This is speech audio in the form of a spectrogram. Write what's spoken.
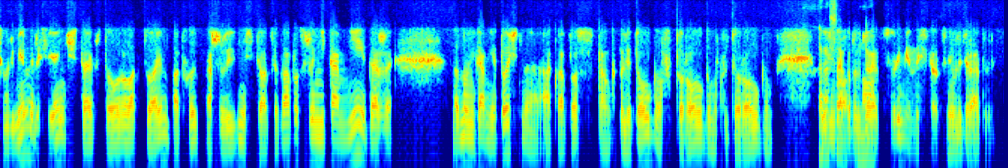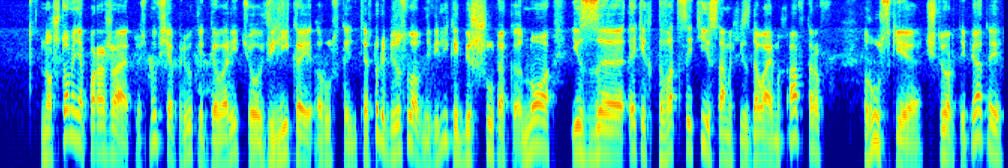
современные россияне считают, что Орл актуален, подходит к нашей жизненной ситуации. Это вопрос уже не ко мне и даже, ну, не ко мне точно, а к вопросу там, к политологам, футурологам, культурологам, Хорошо, людям, которые но... разбираются в современной ситуации, не в литературе. Но что меня поражает, то есть мы все привыкли говорить о великой русской литературе, безусловно, великой, без шуток, но из э, этих 20 самых издаваемых авторов русские четвертый, пятый,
